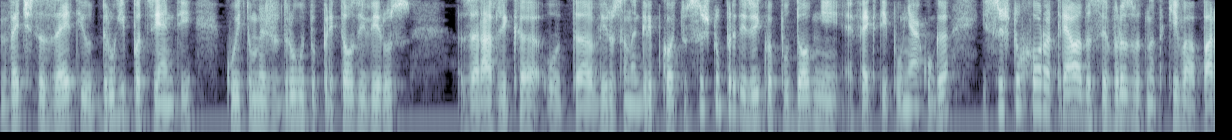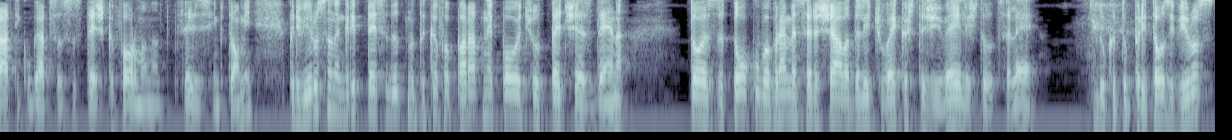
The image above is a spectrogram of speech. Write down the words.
вече са заети от други пациенти, които между другото при този вирус за разлика от вируса на грип, който също предизвиква подобни ефекти понякога и също хора трябва да се връзват на такива апарати, когато са с тежка форма на тези симптоми. При вируса на грип те седат на такъв апарат не повече от 5-6 дена. Тоест за толкова време се решава дали човека ще живее или ще оцелее. Докато при този вирус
